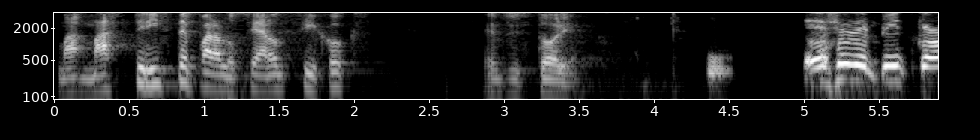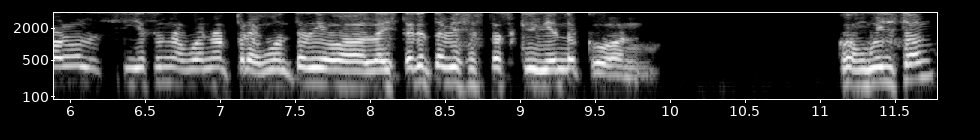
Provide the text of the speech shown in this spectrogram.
más, más triste para los Seattle Seahawks en su historia. Ese de Pete Carroll sí es una buena pregunta. Digo, la historia todavía se está escribiendo con, con Wilson.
